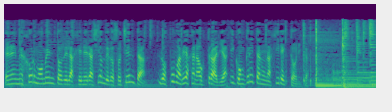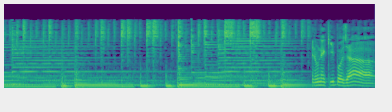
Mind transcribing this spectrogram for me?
En el mejor momento de la generación de los 80, los Pumas viajan a Australia y concretan una gira histórica. En un equipo ya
